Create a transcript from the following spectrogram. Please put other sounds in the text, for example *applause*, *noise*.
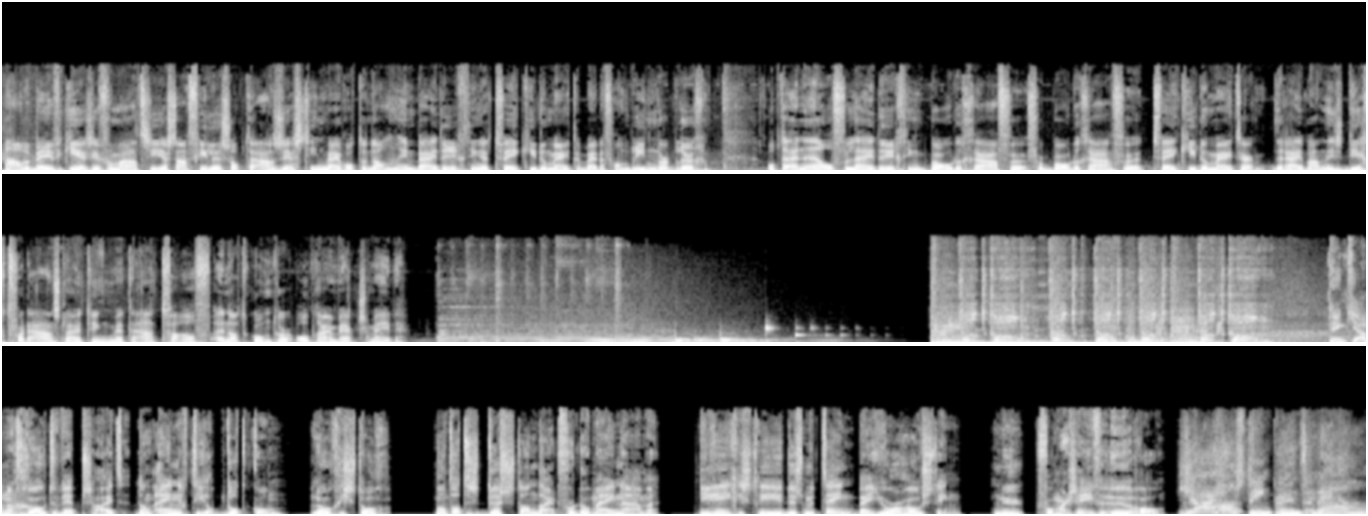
AWB Verkeersinformatie. Er staan files op de A16 bij Rotterdam... in beide richtingen 2 kilometer bij de Van Briendortbrug. Op de N11 leiden richting Bodegraven voor Bodegraven 2 kilometer. De rijbaan is dicht voor de aansluiting met de A12... en dat komt door opruimwerkzaamheden. Denk je aan een grote website, dan eindigt die op .com. Logisch toch? Want dat is de standaard voor domeinnamen. Die registreer je dus meteen bij Your Hosting. Nu voor maar 7 euro. Yourhosting.nl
